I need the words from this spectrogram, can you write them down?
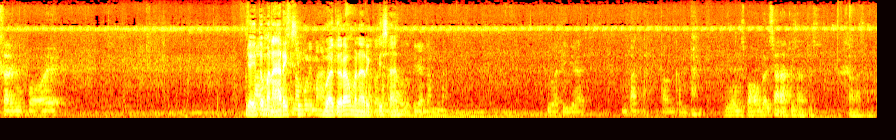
Seribu poe. ya itu menarik sih buat orang menarik pisan Tiga enam enam. Dua tiga empat lah tahun keempat. Berarti seratus seratus. Salah salah.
